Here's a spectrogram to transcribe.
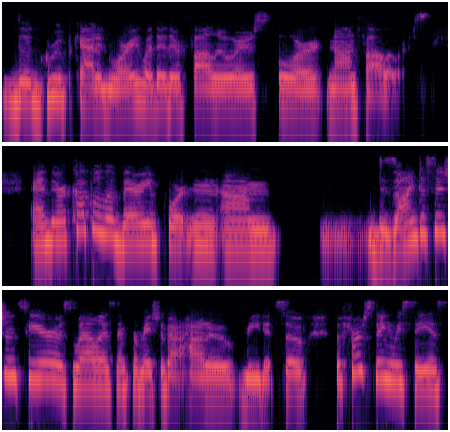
the group category, whether they're followers or non-followers. And there are a couple of very important um, design decisions here, as well as information about how to read it. So the first thing we see is,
